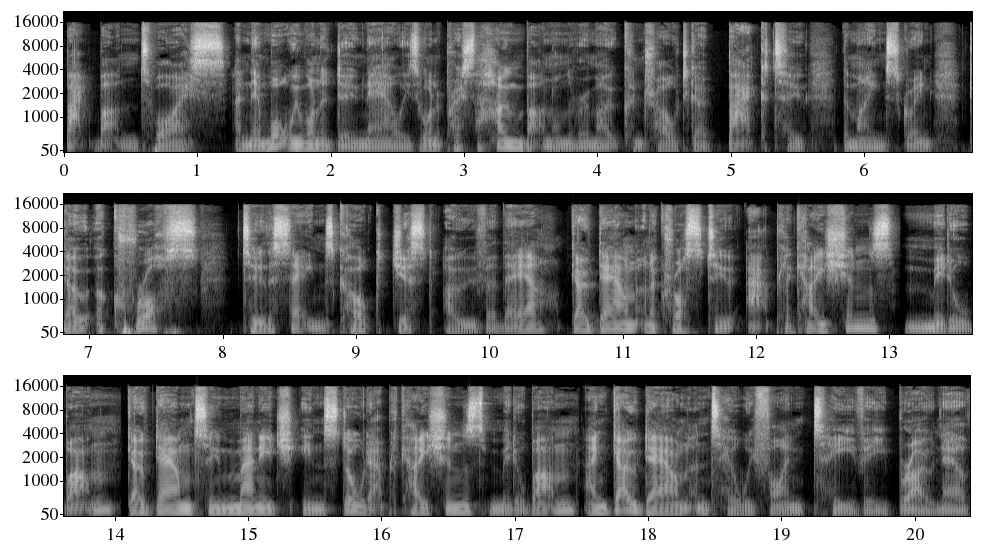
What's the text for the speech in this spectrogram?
back button twice. And then what we want to do now is we want to press the home button on the remote control to go back to the main screen. Go across to the settings cog just over there. Go down and across to applications, middle button. Go down to manage installed applications, middle button, and go down until we find TV Bro. Now,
